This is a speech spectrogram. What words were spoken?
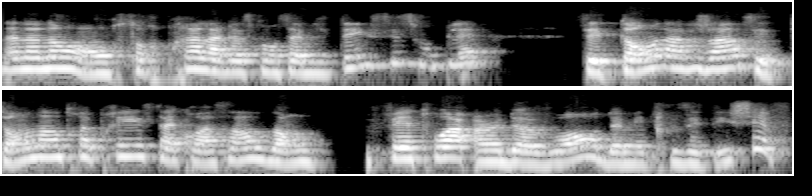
Non, non, non, on se reprend la responsabilité, s'il vous plaît. C'est ton argent, c'est ton entreprise, ta croissance. Donc, fais-toi un devoir de maîtriser tes chiffres.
